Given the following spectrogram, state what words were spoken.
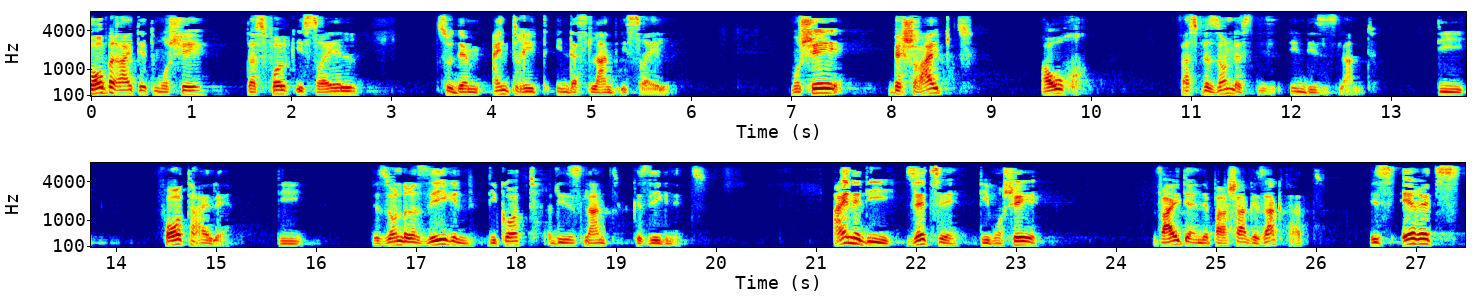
vorbereitet Mosche das Volk Israel zu dem Eintritt in das Land Israel. Mosche beschreibt auch, was besonders in dieses Land, die Vorteile, die besondere Segen, die Gott dieses Land gesegnet. Eine die Sätze, die Mosche weiter in der Parasha gesagt hat, ist Eretz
